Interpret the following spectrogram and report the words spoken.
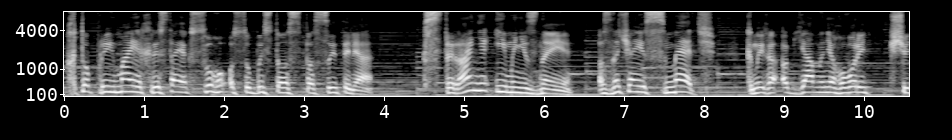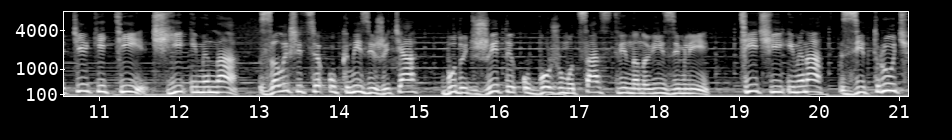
хто приймає Христа як свого особистого Спасителя. Стирання імені з неї означає смерть. Книга об'явлення говорить, що тільки ті, чиї імена залишаться у книзі життя, будуть жити у Божому царстві на новій землі. Ті, чиї імена зітруть,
